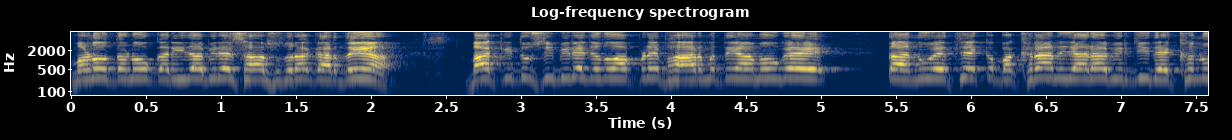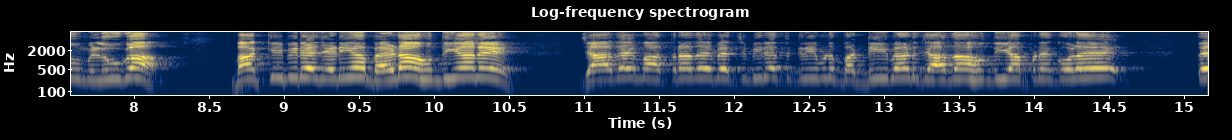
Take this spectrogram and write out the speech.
ਮਣੋ ਤਣੋ ਕਰੀਦਾ ਵੀਰੇ, ਸਾਫ਼ ਸੁਥਰਾ ਕਰਦੇ ਆ। ਬਾਕੀ ਤੁਸੀਂ ਵੀਰੇ, ਜਦੋਂ ਆਪਣੇ ਫਾਰਮ ਤੇ ਆਵੋਗੇ, ਤੁਹਾਨੂੰ ਇੱਥੇ ਇੱਕ ਵੱਖਰਾ ਨਜ਼ਾਰਾ ਵੀਰ ਜੀ ਦੇਖਣ ਨੂੰ ਮਿਲੂਗਾ। ਬਾਕੀ ਵੀਰੇ, ਜਿਹੜੀਆਂ ਬੈੜਾਂ ਹੁੰਦੀਆਂ ਨੇ, ਜ਼ਿਆਦਾ ਮਾਤਰਾ ਦੇ ਵਿੱਚ ਵੀਰੇ, ਤਕਰੀਬਨ ਵੱਡੀ ਬੈੜ ਜ਼ਿਆਦਾ ਹੁੰਦੀ ਆ ਆਪਣੇ ਕੋਲੇ। ਤੇ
